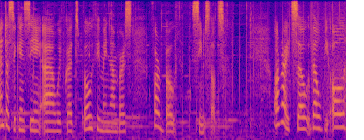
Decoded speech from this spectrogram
And as you can see, uh, we've got both IMEI numbers for both SIM slots. Alright, so that will be all.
